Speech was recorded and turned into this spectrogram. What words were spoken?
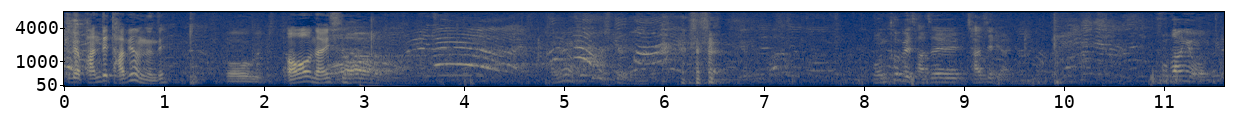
근데 반대 답이 없는데? 어 어 나이스 어. 그냥 코트로 시켜야겠네. 원톱의 자질 자질이 아니야. 후방의 원톱.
